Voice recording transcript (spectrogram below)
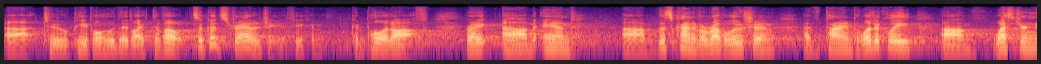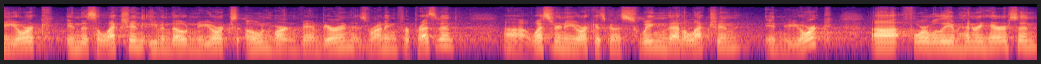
uh, to people who they'd like to vote. It's a good strategy if you can, can pull it off, right? Um, and um, this kind of a revolution at the time politically. Um, Western New York in this election, even though New York's own Martin Van Buren is running for president, uh, Western New York is going to swing that election in New York uh, for William Henry Harrison,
